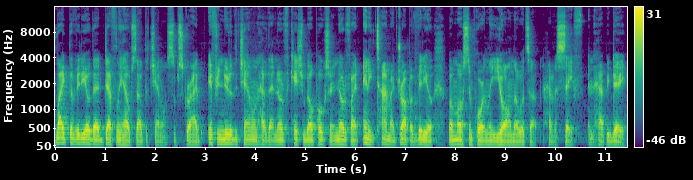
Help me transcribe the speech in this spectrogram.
Like the video, that definitely helps out the channel. Subscribe if you're new to the channel and have that notification bell poked so you're notified anytime I drop a video. But most importantly, you all know what's up. Have a safe and happy day.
